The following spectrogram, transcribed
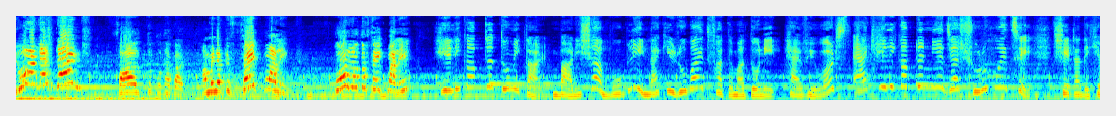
ইউ আন্ডারস্ট্যান্ড ফালতু কোথাকার। আমি নাকি ফেক মালিক। তোর মতো ফেক মালিক। হেলিকপ্টার তুমি কার? বারিশা বুবলি নাকি রুবায়ত ফাতেমা তনির? হ্যাভি ওয়ার্ডস এক হেলিকপ্টার নিয়ে যা শুরু হয়েছে সেটা দেখে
